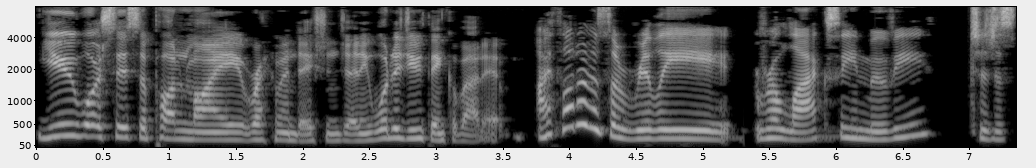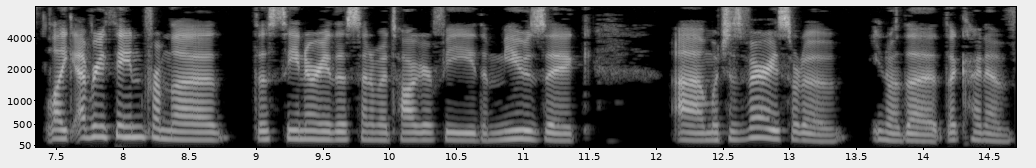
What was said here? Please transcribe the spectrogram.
you watched this upon my recommendation, Jenny. What did you think about it? I thought it was a really relaxing movie to just like everything from the the scenery, the cinematography, the music, um, which is very sort of you know the the kind of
